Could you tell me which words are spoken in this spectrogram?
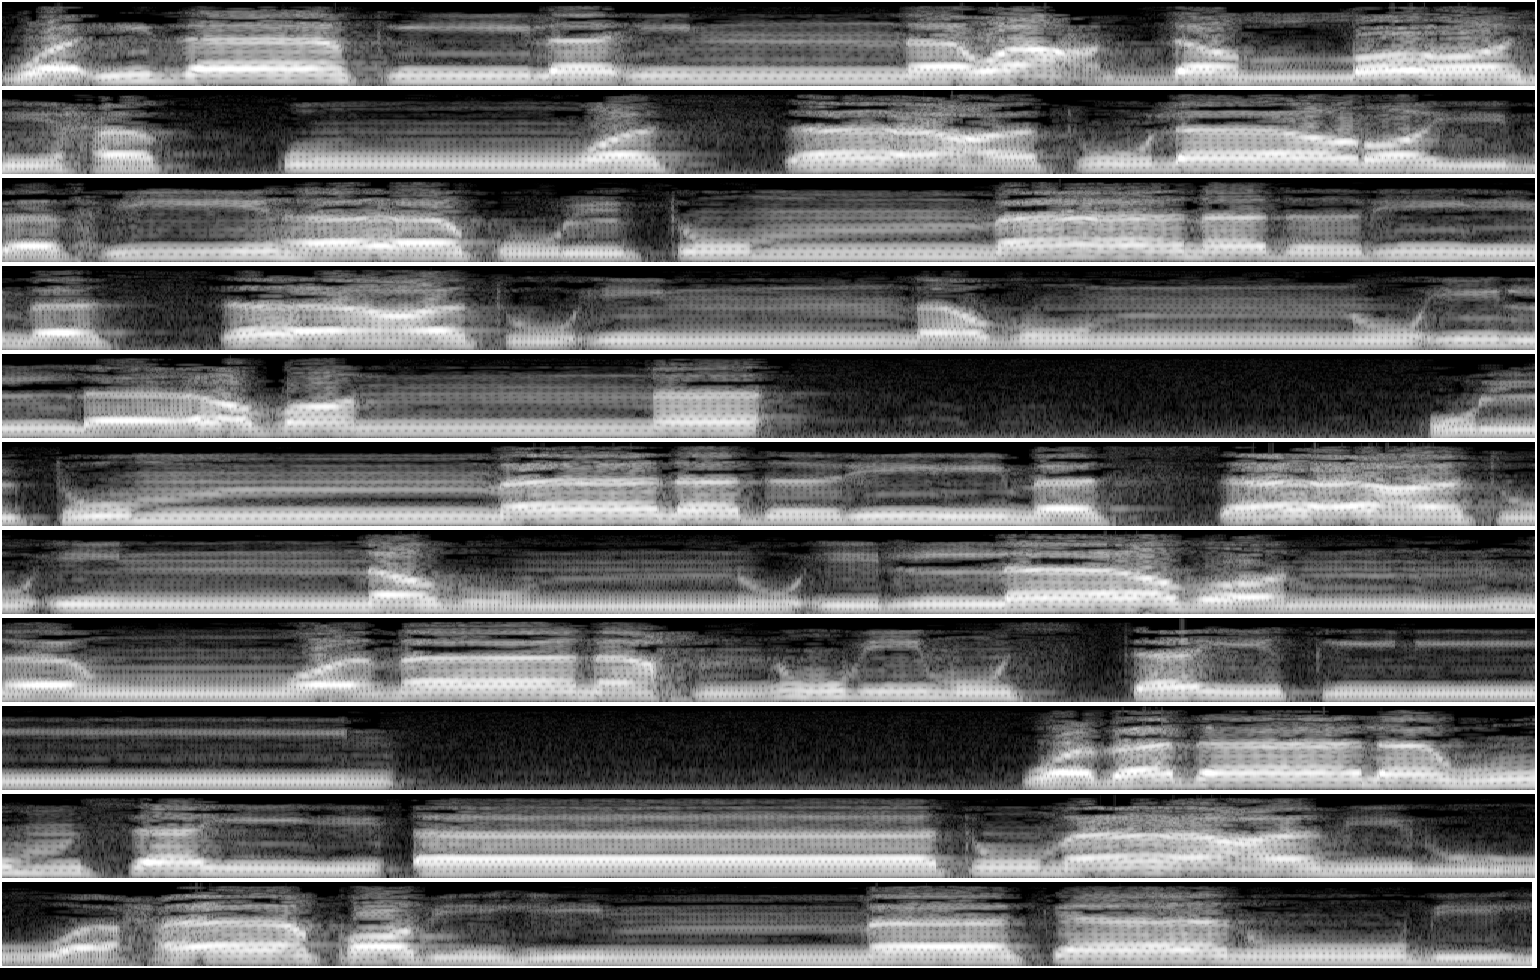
وإذا قيل إن وعد الله حق الساعة لا ريب فيها قلتم ما ندري ما الساعة إن نظن إلا ظنا قلتم ما ندري ما الساعة إن نظن إلا ظنا وما نحن بمستيقنين. وبدا لهم سيئات ما عملوا وحاق بهم ما كانوا به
